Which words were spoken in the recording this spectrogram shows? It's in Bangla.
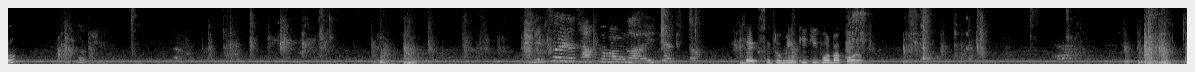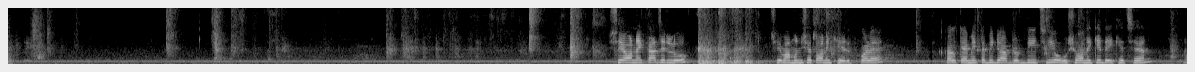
দেখছ এটা সাকা ভাঙা এই যে একটা দেখছি তুমি কি কি করবা করো? সে অনেক কাজের লোক। সে মামুনির সাথে অনেক হেল্প করে। কালকে আমি একটা ভিডিও আপলোড দিয়েছি, অবশ্যই অনেকে দেখেছেন।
